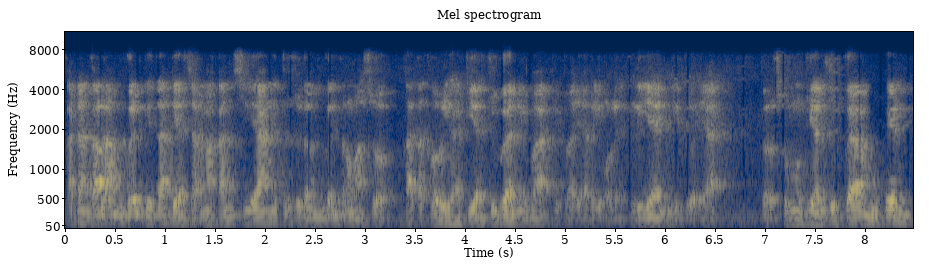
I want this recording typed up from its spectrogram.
Kadang-kala mungkin kita diajak makan siang itu sudah mungkin termasuk kategori hadiah juga nih Pak, dibayari oleh klien gitu ya. Terus kemudian juga mungkin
